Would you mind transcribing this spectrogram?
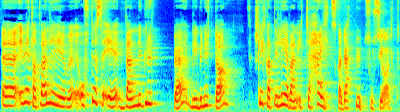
Jeg vet at veldig ofte så er vennegrupper blir benytta, slik at eleven ikke helt skal dette ut sosialt.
